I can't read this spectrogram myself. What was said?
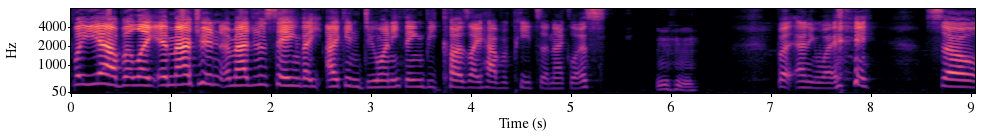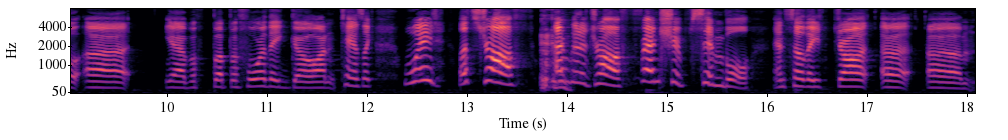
But yeah, but like imagine imagine saying that I can do anything because I have a pizza necklace. Mm-hmm. But anyway, so uh yeah, but, but before they go on, Téa's like, "Wait, let's draw. A f- I'm gonna draw a friendship symbol." And so they draw a um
